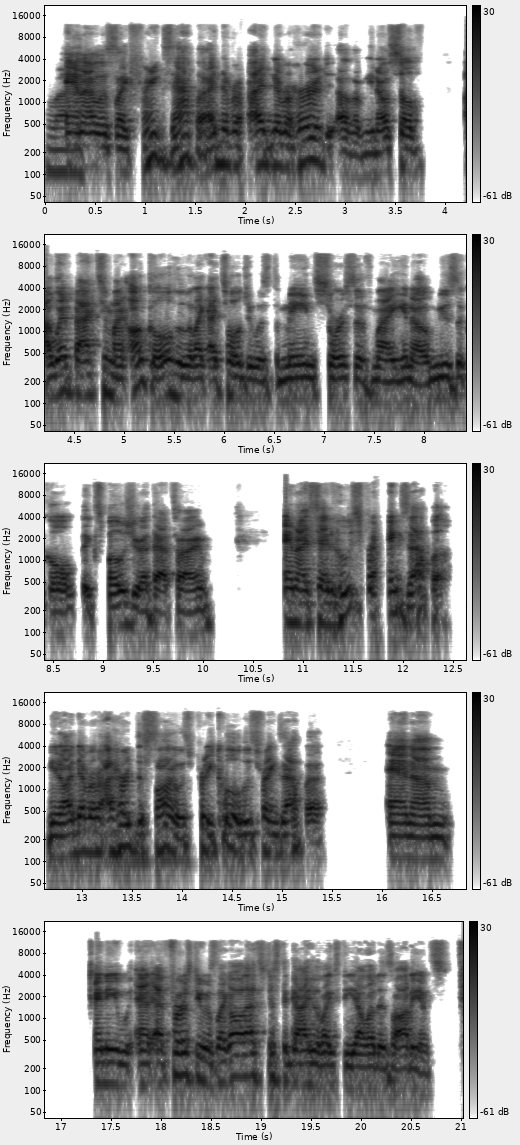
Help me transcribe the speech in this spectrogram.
Wow. And I was like, Frank Zappa, I'd never I'd never heard of him, you know. So I went back to my uncle, who, like I told you, was the main source of my, you know, musical exposure at that time. And I said, Who's Frank Zappa? You know, I never I heard the song, it was pretty cool. Who's Frank Zappa? And um and he at, at first he was like, "Oh, that's just a guy who likes to yell at his audience,"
